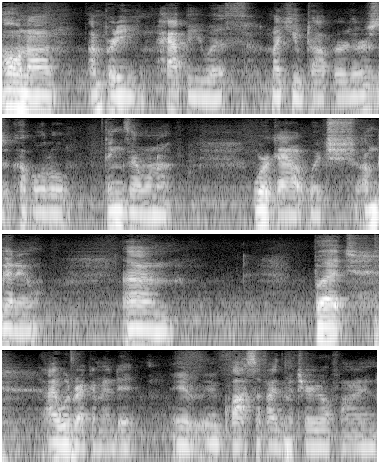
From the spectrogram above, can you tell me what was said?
all in all, I'm pretty happy with my cube topper. There's a couple little things I want to work out, which I'm to. Um, but I would recommend it. It, it classified the material fine,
